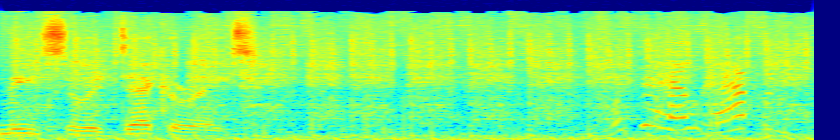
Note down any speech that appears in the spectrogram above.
needs to redecorate. What the hell happened?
